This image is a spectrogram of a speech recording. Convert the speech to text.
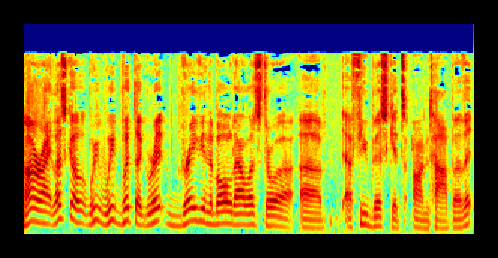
All right, let's go. We we put the gra- gravy in the bowl. Now let's throw a, a, a few biscuits on top of it.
